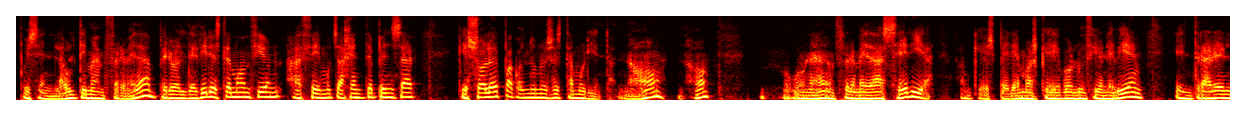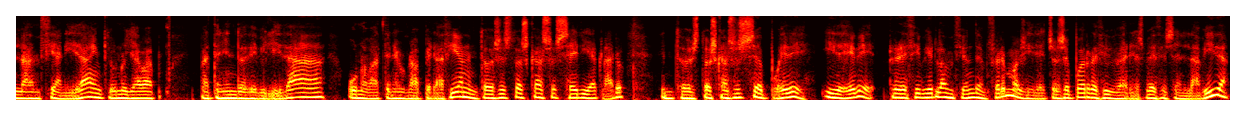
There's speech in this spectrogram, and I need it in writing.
pues en la última enfermedad, pero el decir extrema unción hace mucha gente pensar que solo es para cuando uno se está muriendo. No, no, una enfermedad seria, aunque esperemos que evolucione bien, entrar en la ancianidad, en que uno ya va, va teniendo debilidad, uno va a tener una operación, en todos estos casos seria, claro, en todos estos casos se puede y debe recibir la unción de enfermos y de hecho se puede recibir varias veces en la vida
